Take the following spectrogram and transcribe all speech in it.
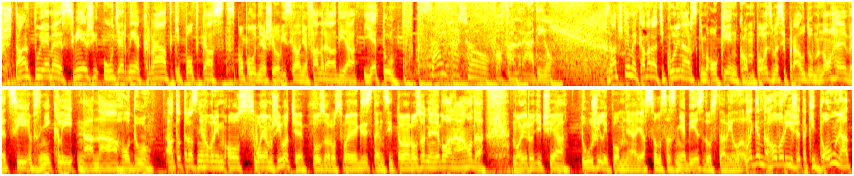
Štartujeme svieži úderný a krátky podcast z popoludnejšieho vysielania Fanrádia je tu. Sajfa Show vo Fan Rádiu. Začneme kamaráti kulinárskym okienkom. Povedzme si pravdu, mnohé veci vznikli na náhodu. A to teraz nehovorím o svojom živote, pozor, o svojej existencii. To rozhodne nebola náhoda. Moji rodičia túžili po mne a ja som sa z nebies dostavil. Legenda hovorí, že taký donut,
